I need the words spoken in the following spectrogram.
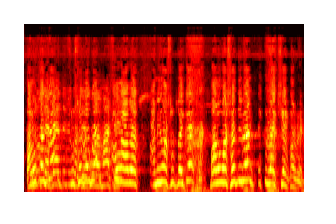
ভালো থাকবেন সুস্থ থাকবেন। আল্লাহ হাফেজ। আমি অসুখ ভাইকে। ভালোবাসা দিবেন একটু লাইক শেয়ার করবেন।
